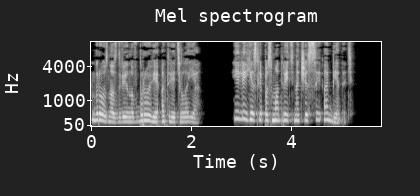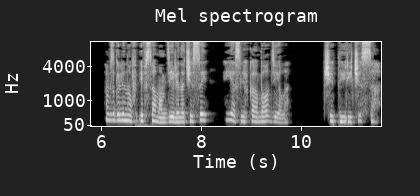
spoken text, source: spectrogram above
Грозно сдвинув брови, ответила я. «Или, если посмотреть на часы, обедать». Взглянув и в самом деле на часы, я слегка обалдела. Четыре часа.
